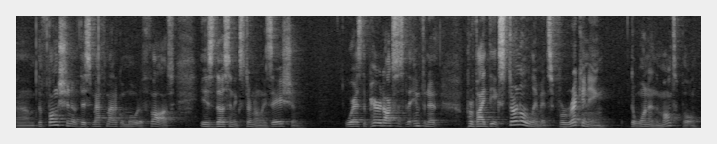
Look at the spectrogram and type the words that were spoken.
Um, the function of this mathematical mode of thought is thus an externalization, whereas the paradoxes of the infinite provide the external limits for reckoning the one and the multiple,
